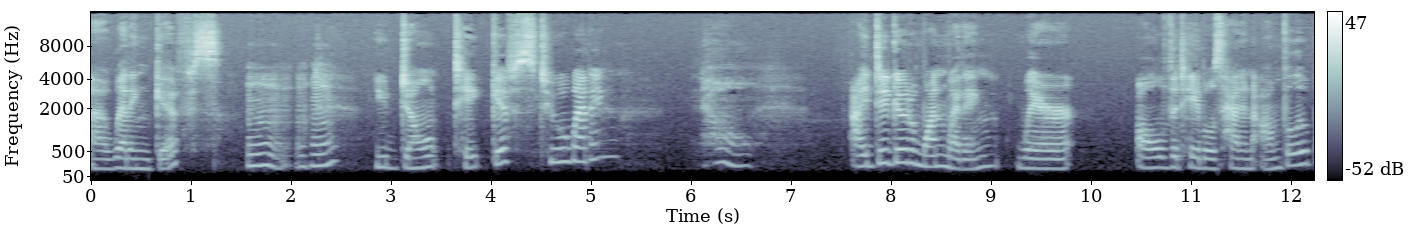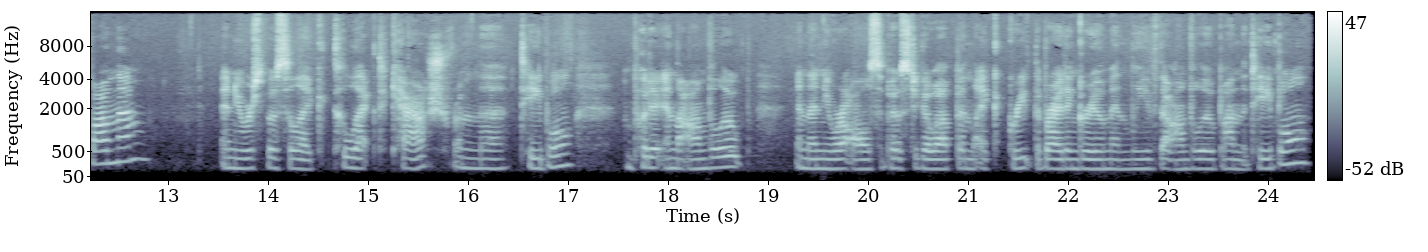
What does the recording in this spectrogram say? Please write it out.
uh, wedding gifts. Mm, mm-hmm. You don't take gifts to a wedding. No. I did go to one wedding where all the tables had an envelope on them, and you were supposed to like collect cash from the table and put it in the envelope, and then you were all supposed to go up and like greet the bride and groom and leave the envelope on the table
